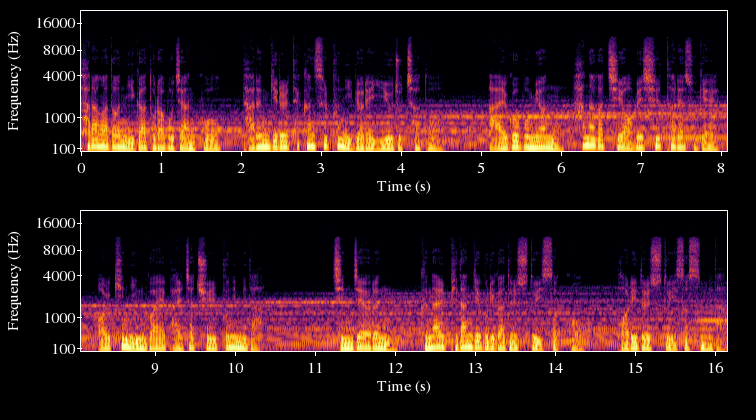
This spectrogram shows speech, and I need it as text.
사랑하던 이가 돌아보지 않고 다른 길을 택한 슬픈 이별의 이유조차도 알고 보면 하나같이 업의 실타래 속에 얽힌 인과의 발자취일 뿐입니다. 진재열은 그날 비단개구리가 될 수도 있었고 벌이 될 수도 있었습니다.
